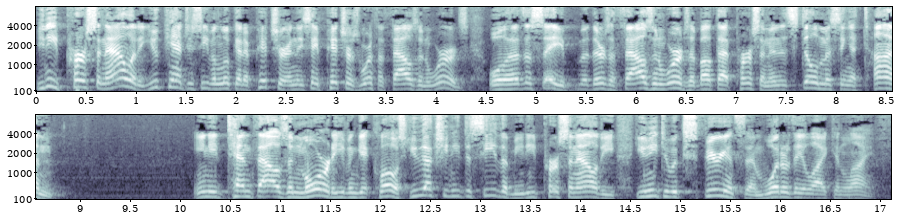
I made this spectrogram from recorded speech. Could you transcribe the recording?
You need personality. You can't just even look at a picture and they say picture's worth a thousand words. Well, as I say, there's a thousand words about that person and it's still missing a ton. You need 10,000 more to even get close. You actually need to see them. You need personality. You need to experience them. What are they like in life?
